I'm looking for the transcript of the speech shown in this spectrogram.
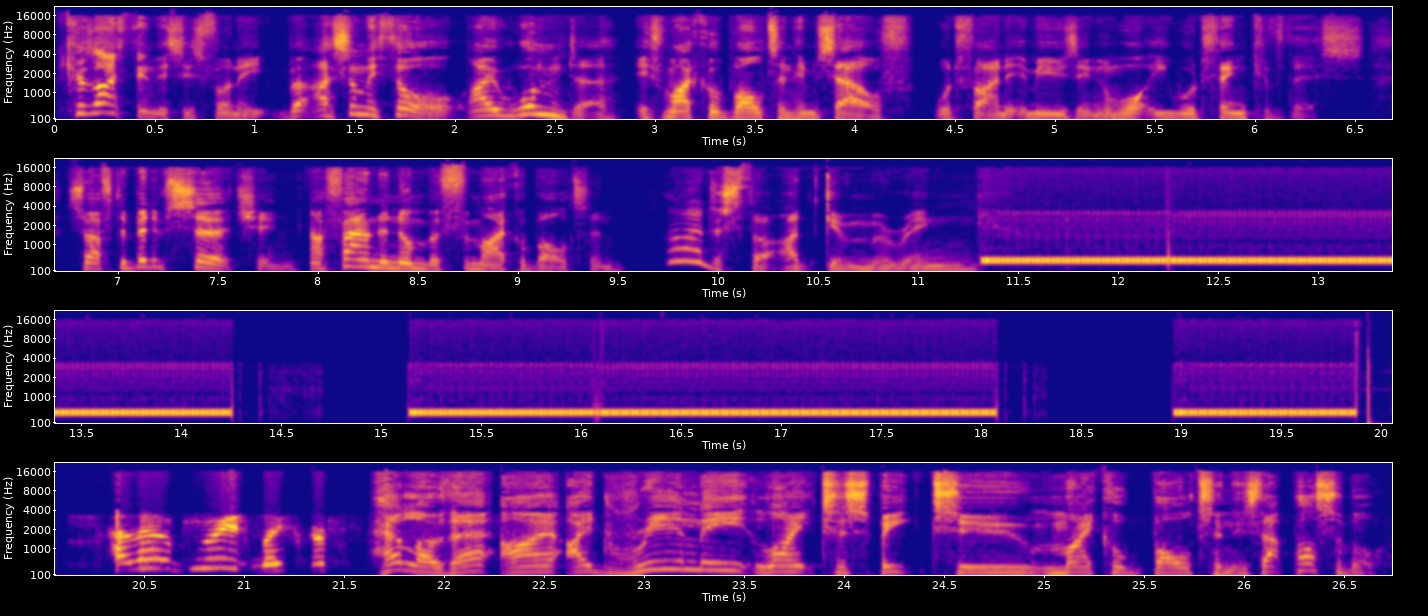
Because I think this is funny, but I suddenly thought, I wonder if Michael Bolton himself would find it amusing and what he would think of this. So after a bit of searching, I found a number for Michael Bolton, and I just thought I'd give him a ring. Hello. Hello there. I, I'd really like to speak to Michael Bolton. Is that possible?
